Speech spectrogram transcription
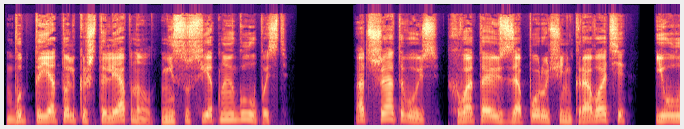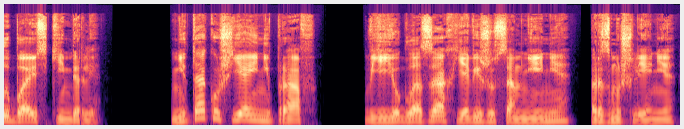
будто я только что ляпнул несусветную глупость. Отшатываюсь, хватаюсь за поручень кровати и улыбаюсь Кимберли. Не так уж я и не прав. В ее глазах я вижу сомнение, размышление,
